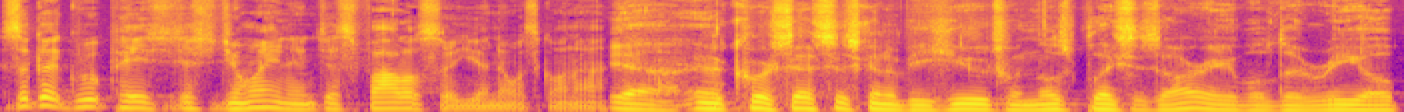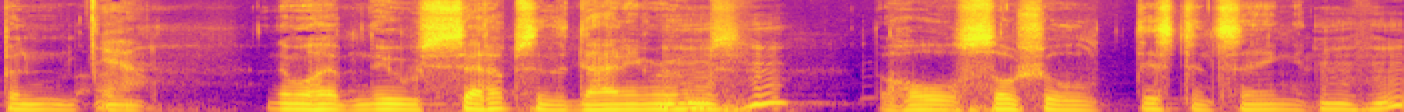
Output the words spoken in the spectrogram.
It's a good group page. to Just join and just follow so you know what's going on. Yeah, and of course that's just going to be huge when those places are able to reopen. Yeah. Then we'll have new setups in the dining rooms, hmm the whole social distancing. And hmm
